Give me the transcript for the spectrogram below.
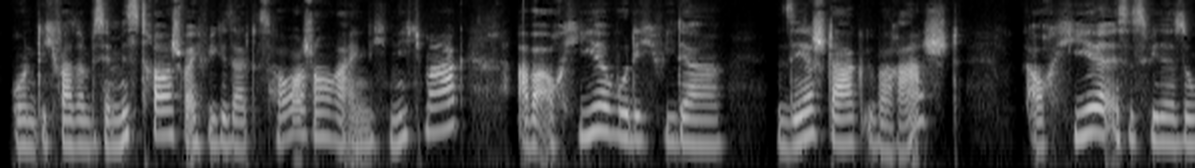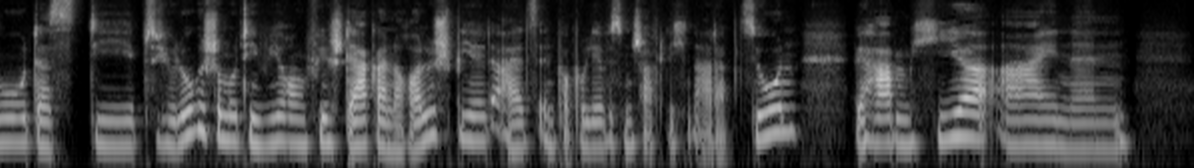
Und ich war so ein bisschen misstrauisch, weil ich, wie gesagt, das Horrorgenre eigentlich nicht mag. Aber auch hier wurde ich wieder sehr stark überrascht. Auch hier ist es wieder so, dass die psychologische Motivierung viel stärker eine Rolle spielt als in populärwissenschaftlichen Adaptionen. Wir haben hier einen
